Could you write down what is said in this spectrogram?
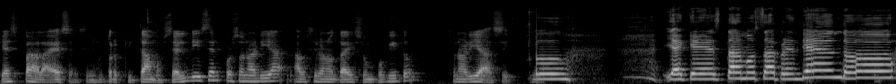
que es para la S. Si nosotros quitamos el deezer, pues sonaría, a ver si lo notáis un poquito, Sonaría así. ya que estamos aprendiendo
